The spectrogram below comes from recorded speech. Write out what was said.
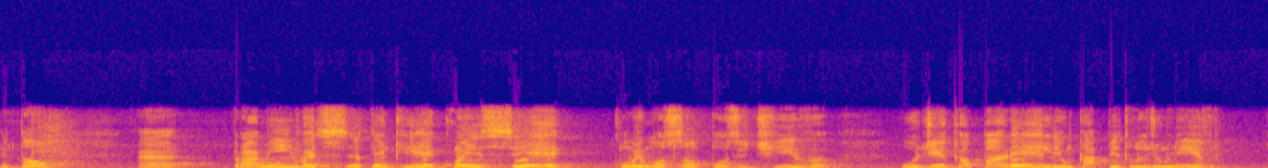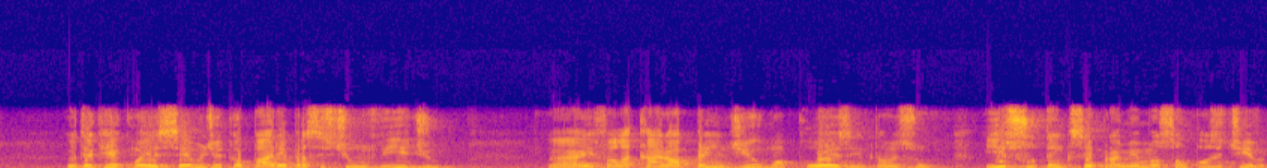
Então, é, para mim, eu tenho que reconhecer como emoção positiva o dia que eu parei e li um capítulo de um livro. Eu tenho que reconhecer um dia que eu parei para assistir um vídeo né, e falar, cara, eu aprendi alguma coisa. Então, isso, isso tem que ser para mim emoção positiva.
